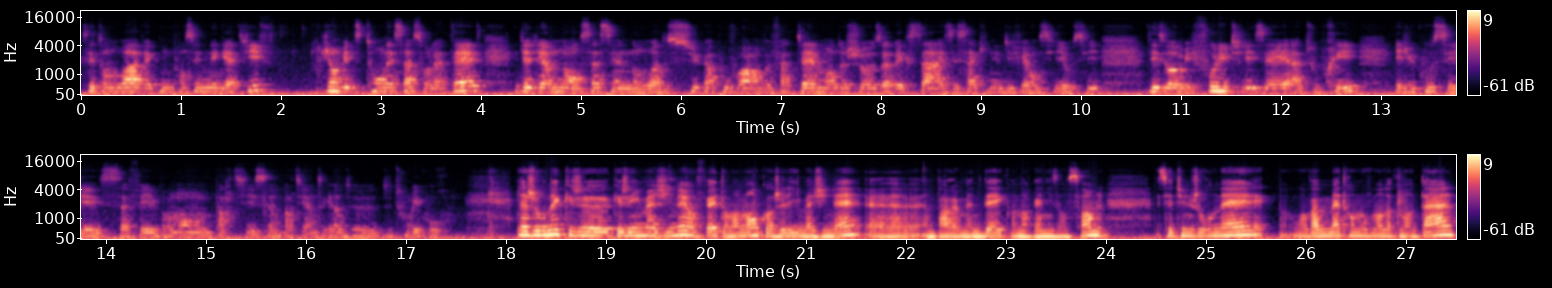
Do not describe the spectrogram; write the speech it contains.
cet endroit avec une pensée négative. J'ai envie de tourner ça sur la tête et de dire non, ça c'est un endroit de super pouvoir, on peut faire tellement de choses avec ça et c'est ça qui nous différencie aussi des hommes. Il faut l'utiliser à tout prix et du coup, ça fait vraiment partie, c'est une partie intégrale de tous mes cours. La journée que, j'ai imaginée, en fait, au moment quand je l'ai imaginée, euh, Empowerment Day qu'on organise ensemble, c'est une journée où on va mettre en mouvement notre mental,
